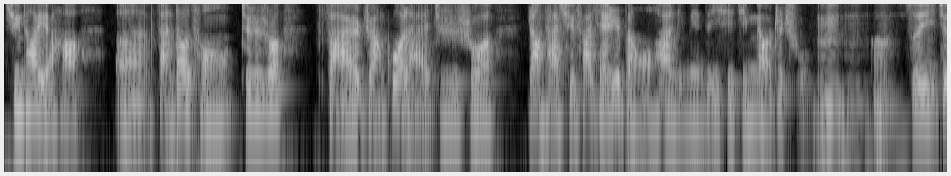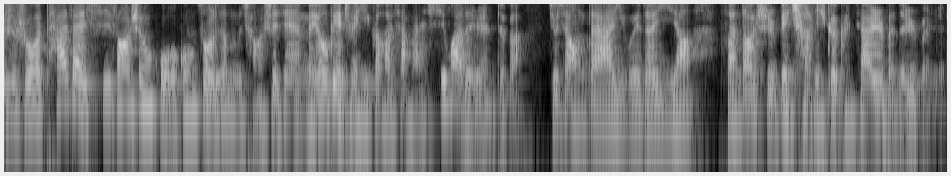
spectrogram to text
熏陶也好，呃，反倒从就是说，反而转过来，就是说，让他去发现日本文化里面的一些精妙之处。嗯嗯嗯，所以就是说，他在西方生活工作了这么长时间，没有变成一个好像蛮西化的人，对吧？就像我们大家以为的一样，反倒是变成了一个更加日本的日本人。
